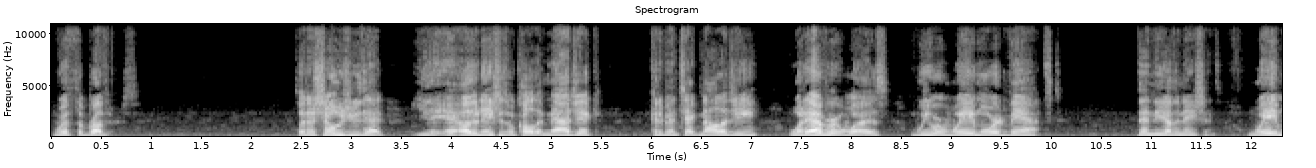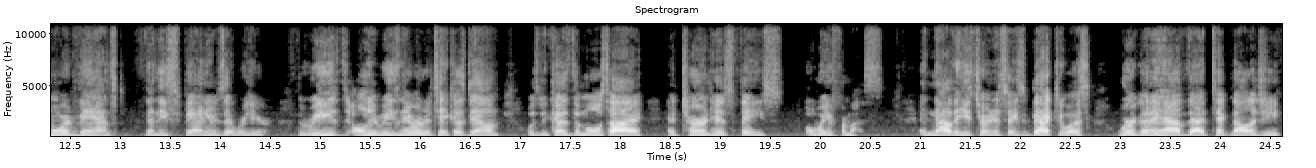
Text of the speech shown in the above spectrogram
with the brothers. So that shows you that other nations would call it magic, could have been technology, whatever it was, we were way more advanced than the other nations, way more advanced than these Spaniards that were here. The reason, the only reason they were to take us down was because the Most High had turned His face away from us. And now that He's turned His face back to us, we're going to have that technology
